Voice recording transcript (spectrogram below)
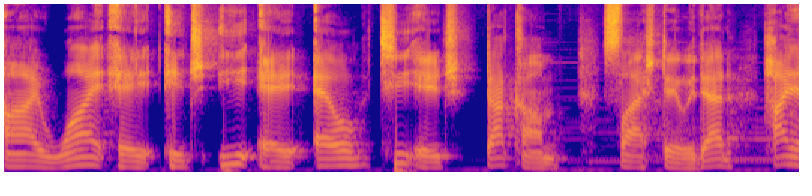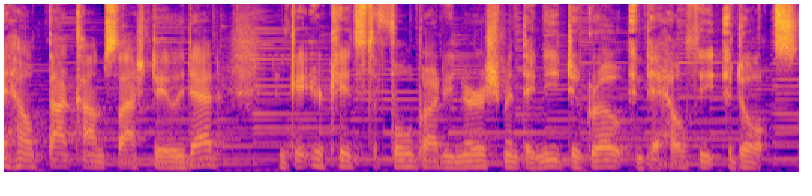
I Y A H E A L T H dot com slash daily dad, hiyahealth.com slash daily dad, and get your kids the full body nourishment they need to grow into healthy adults.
